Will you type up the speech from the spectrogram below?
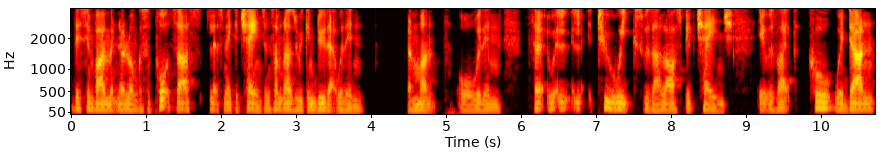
this environment no longer supports us let's make a change and sometimes we can do that within a month or within two weeks was our last big change it was like cool we're done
